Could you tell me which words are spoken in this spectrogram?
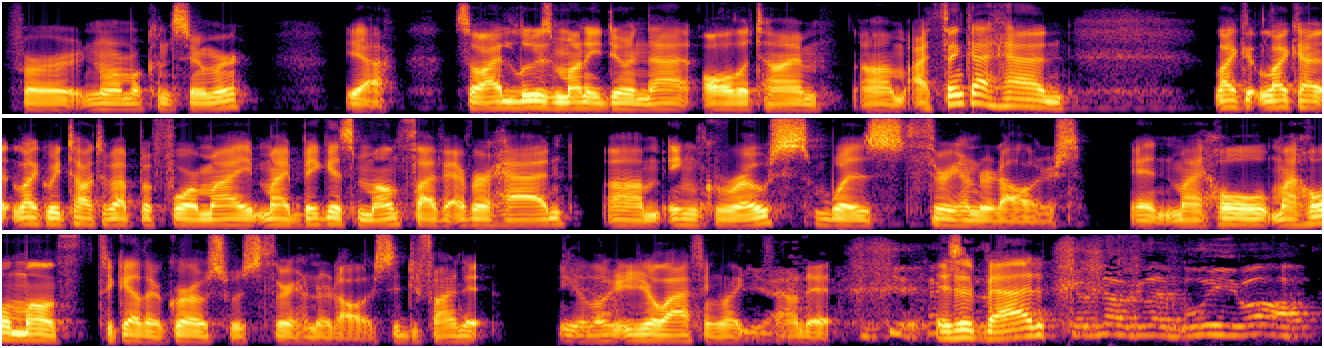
for a normal consumer. Yeah, so I'd lose money doing that all the time. Um, I think I had like like I like we talked about before. My my biggest month I've ever had um, in gross was three hundred dollars, and my whole my whole month together gross was three hundred dollars. Did you find it? You're look, you're laughing like you found it. Yeah. Is it bad? No, because I blew you off.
